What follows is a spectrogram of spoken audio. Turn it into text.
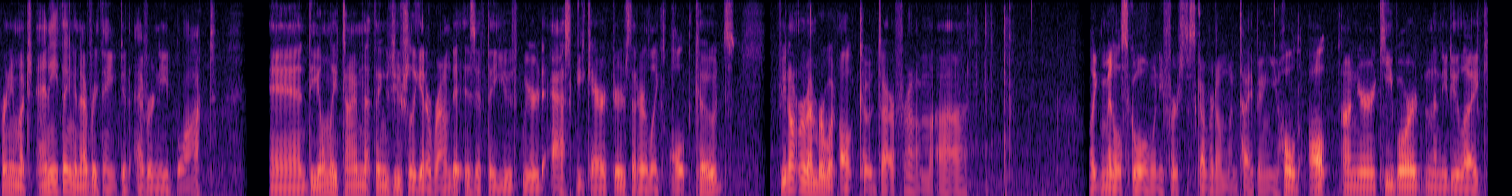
pretty much anything and everything you could ever need blocked. And the only time that things usually get around it is if they use weird ASCII characters that are like alt codes. If you don't remember what alt codes are from uh, like middle school when you first discovered them when typing, you hold alt on your keyboard and then you do like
